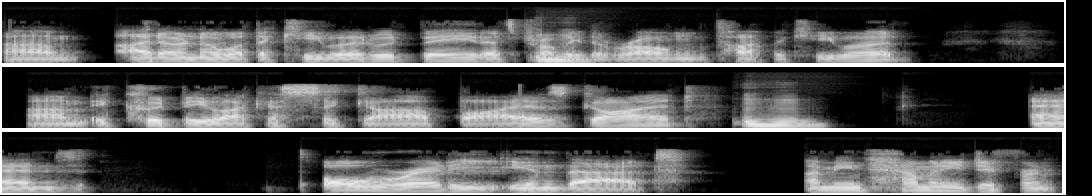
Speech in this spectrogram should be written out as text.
Um, I don't know what the keyword would be. That's probably mm-hmm. the wrong type of keyword. Um, it could be like a cigar buyer's guide. Mm-hmm. And already in that, I mean, how many different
